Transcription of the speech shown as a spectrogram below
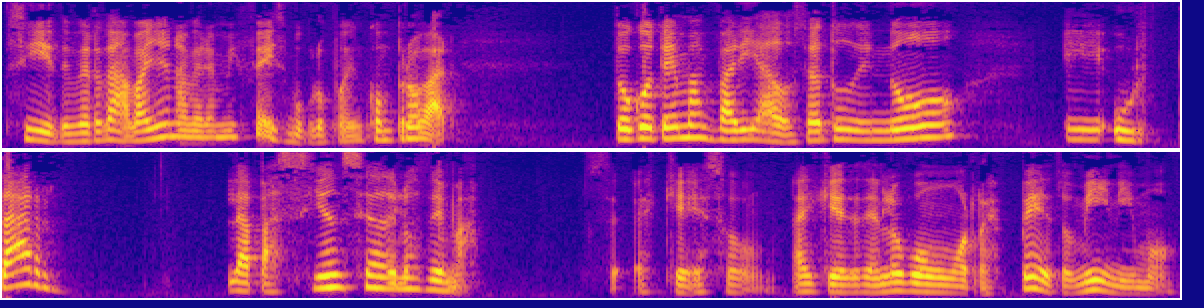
Sí, de verdad, vayan a ver a mi Facebook, lo pueden comprobar. Toco temas variados, trato de no eh, hurtar la paciencia de los demás. Es que eso hay que tenerlo como respeto mínimo.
